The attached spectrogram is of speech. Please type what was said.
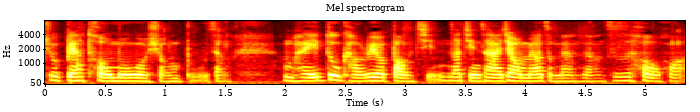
就不要偷摸我胸部这样。我们还一度考虑要报警，那警察还叫我们要怎么样这样，这是后话。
